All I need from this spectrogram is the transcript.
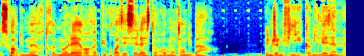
Le soir du meurtre, Moller aurait pu croiser Céleste en remontant du bar. Une jeune fille comme il les aime.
